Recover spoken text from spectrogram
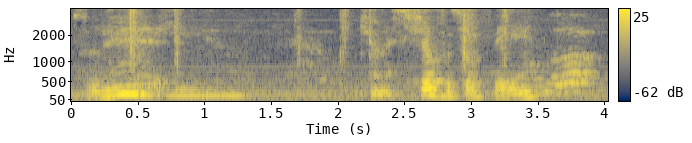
so there. Trying to shuffle so fast.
